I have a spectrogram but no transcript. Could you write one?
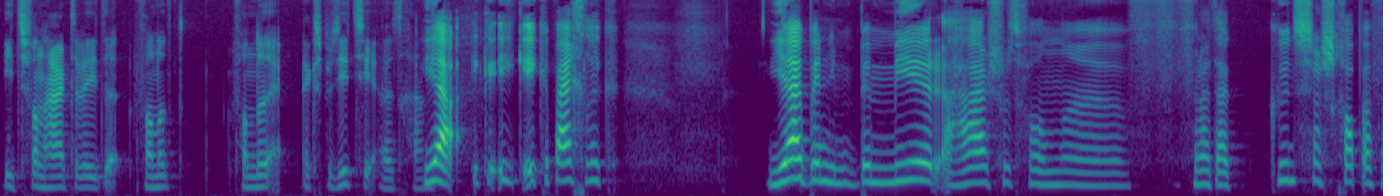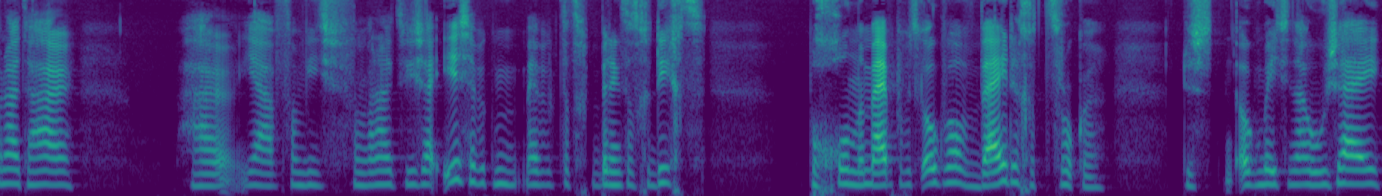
iets van haar te weten van, het, van de expositie uitgaan. Ja, ik, ik, ik heb eigenlijk, ja, ik ben, ben meer haar soort van, uh, vanuit haar kunstenaarschap en vanuit haar, haar ja, van wie, van vanuit wie zij is, heb ik, heb ik dat, ben ik dat gedicht begonnen. Maar heb ik het ook wel wijder getrokken. Dus ook een beetje naar hoe zij...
